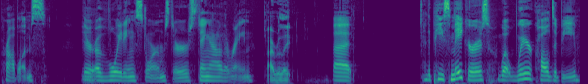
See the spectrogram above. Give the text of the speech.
problems. They're mm. avoiding storms. They're staying out of the rain. I relate But the peacemakers, what we're called to be,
